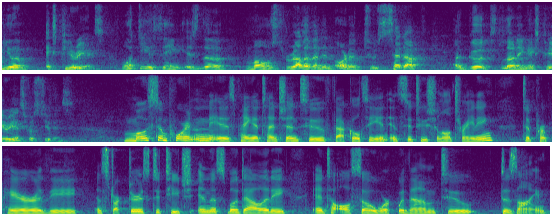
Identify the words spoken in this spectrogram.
your experience, what do you think is the most relevant in order to set up a good learning experience for students? Most important is paying attention to faculty and institutional training to prepare the instructors to teach in this modality and to also work with them to design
